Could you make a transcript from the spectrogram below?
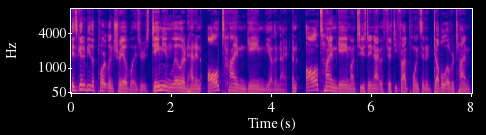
is going to be the Portland Trailblazers. Damian Lillard had an all time game the other night, an all time game on Tuesday night with 55 points and a double overtime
